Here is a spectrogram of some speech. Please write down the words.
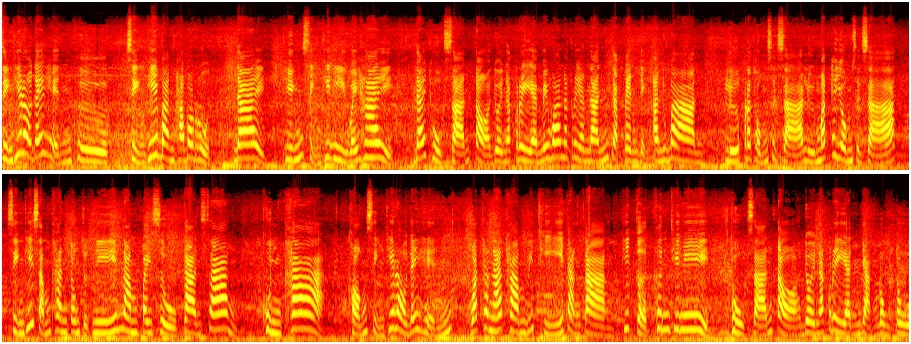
สิ่งที่เราได้เห็นคือสิ่งที่บรรพบุรุษได้ทิ้งสิ่งที่ดีไว้ให้ ได้ถูกสารต่อโดยนักเรียน ไม่ว่านักเรียนนั้นจะเป็นเด็กอนุบาล หรือประถมศึกษาหรือมัธยมศึกษา สิ่งที่สำคัญตรงจุดนี้นำไปสู่การสร้างคุณค่า ของสิ่งที่เราได้เห็น วัฒนธรรมวิถีต่างๆ ที่เกิดขึ้นที่นี่ถูกสารต่อโดยนักเรียนอย่างลงตัว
